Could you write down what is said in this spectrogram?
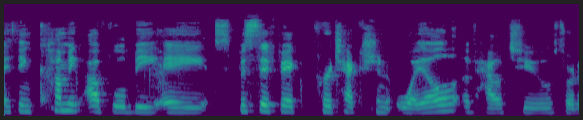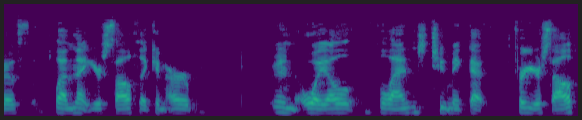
I think coming up will be a specific protection oil of how to sort of blend that yourself, like an herb an oil blend to make that for yourself.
